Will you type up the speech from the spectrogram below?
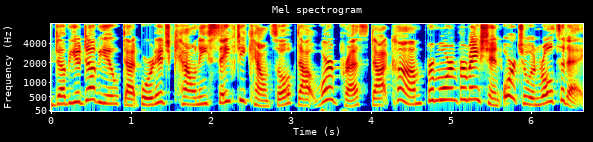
www.portagecountysafetycouncil.wordpress.com for more information or to enroll today.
